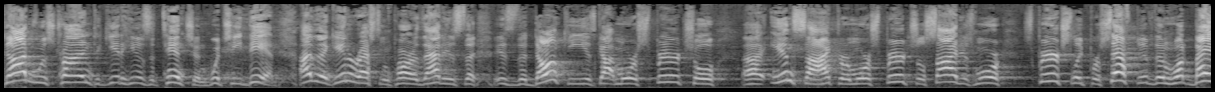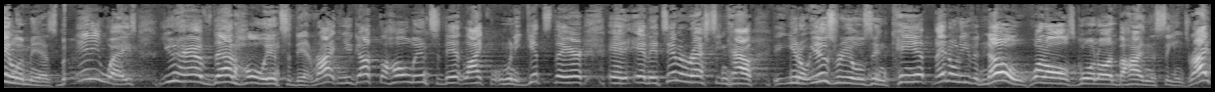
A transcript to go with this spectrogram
God was trying to get his attention, which he did. I think interesting part of that is the, is the donkey has got more spiritual uh, insight or more spiritual sight is more spiritually perceptive than what Balaam is. But, anyways, you have that whole incident, right? And you got the whole incident like when he gets there, and, and it's interesting how, you know, Israel's in camp. They don't even know what all's going on behind the scenes, right?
